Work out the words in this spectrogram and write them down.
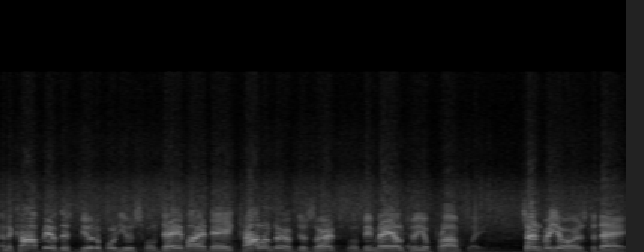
and a copy of this beautiful, useful day by day calendar of desserts will be mailed to you promptly. Send for yours today.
